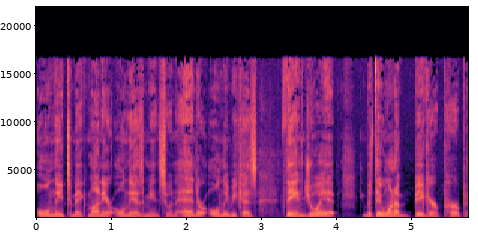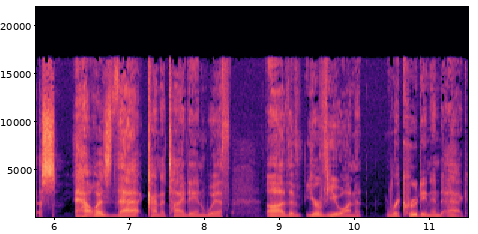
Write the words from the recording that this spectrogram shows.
only to make money or only as a means to an end or only because they enjoy it, but they want a bigger purpose. How has that kind of tied in with uh, the your view on recruiting into ag?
